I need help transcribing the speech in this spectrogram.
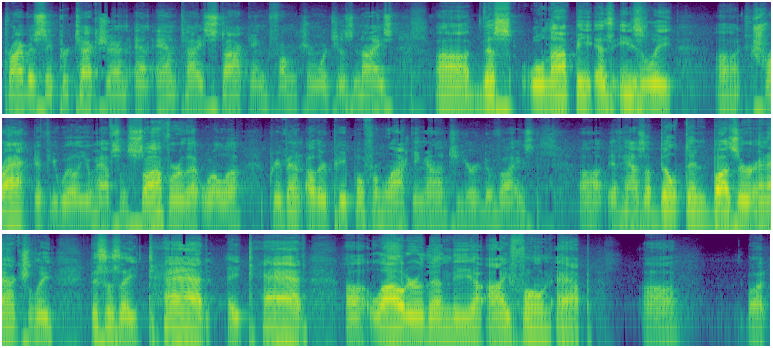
privacy protection, and anti-stalking function, which is nice. This will not be as easily tracked, if you will. You have some software that will prevent other people from locking onto your device. Uh, it has a built-in buzzer, and actually, this is a tad, a tad uh, louder than the uh, iPhone app. Uh, but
